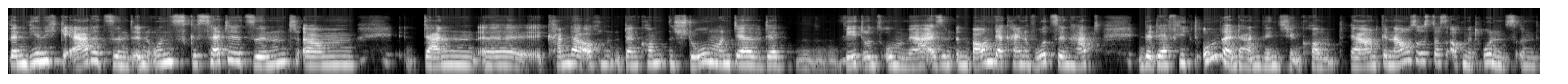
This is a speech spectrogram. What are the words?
wenn wir nicht geerdet sind, in uns gesettelt sind, ähm, dann äh, kann da auch, dann kommt ein Sturm und der, der weht uns um. Ja? Also ein Baum, der keine Wurzeln hat, der, der fliegt um, wenn da ein Windchen kommt. Ja? Und genauso ist das auch mit uns. Und,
